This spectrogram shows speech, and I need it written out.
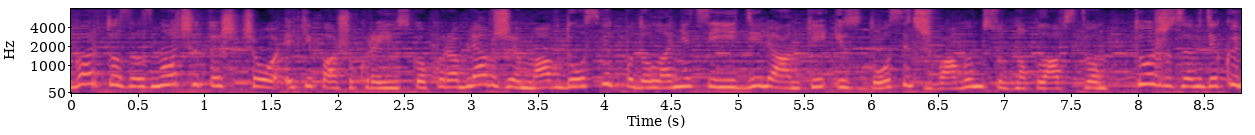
Варто зазначити, що екіпаж українського корабля вже мав досвід подолання цієї ділянки із досить жвавим судноплавством. Тож, завдяки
